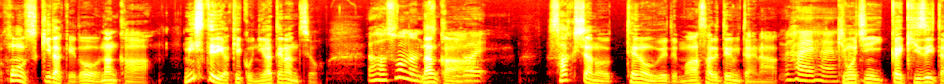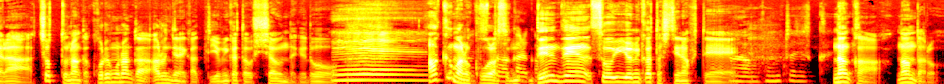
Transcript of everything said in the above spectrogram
本好きだけどなんかミステリーが結構苦手なんですよ。あそうなんですなんか意作者の手の上で回されてるみたいな気持ちに一回気づいたらちょっとなんかこれもなんかあるんじゃないかって読み方をしちゃうんだけど、えー、悪魔のコーラス全然そういう読み方してなくてあ本当ですか？なんかなんだろ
